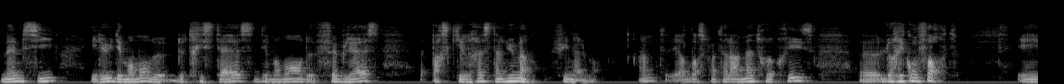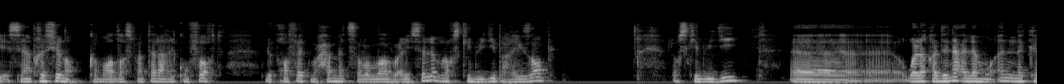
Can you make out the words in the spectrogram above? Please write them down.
même si il a eu des moments de, tristesse, des moments de faiblesse, parce qu'il reste un humain finalement. Hein, et Allah à maintes reprises le réconforte. Et c'est impressionnant comment Allah réconforte le prophète Mohammed lorsqu'il lui dit par exemple lorsqu'il lui dit ولقد نعلم أنك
